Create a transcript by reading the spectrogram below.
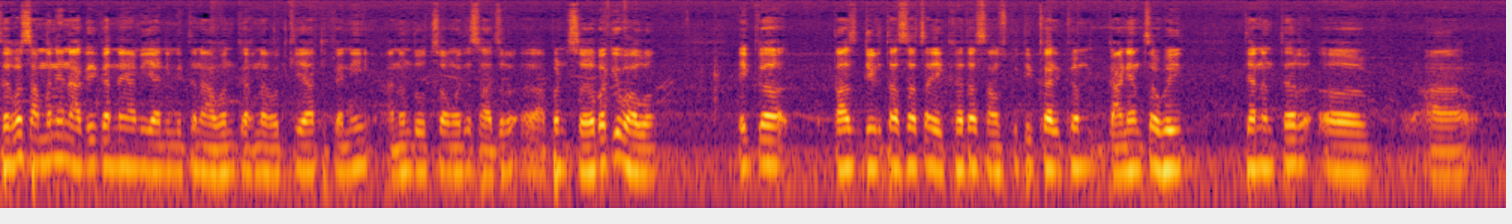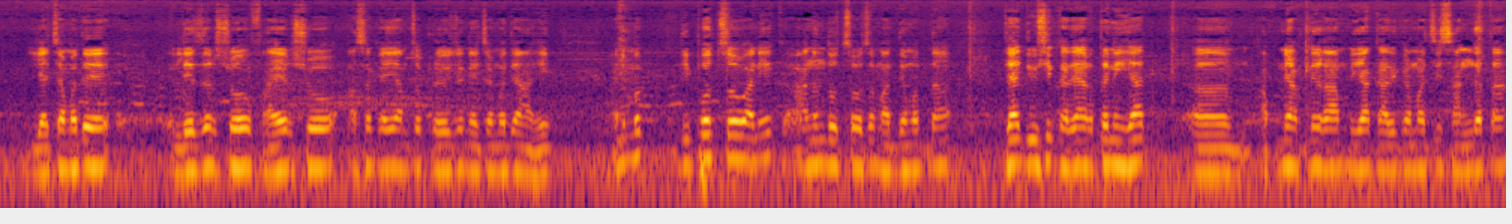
सर्वसामान्य नागरिकांना आम्ही या निमित्तानं आवाहन करणार आहोत की या ठिकाणी आनंदोत्सवामध्ये साजरं आपण सहभागी व्हावं. एक तास दीड तासाचा एखादा सांस्कृतिक कार्यक्रम गाण्यांचा होईल. त्यानंतर याच्यामध्ये लेझर शो फायर शो असं काही आमचं प्रयोजन याच्यामध्ये आहे. आणि मग दीपोत्सव आणि एक आनंदोत्सवाच्या माध्यमातून त्या दिवशी खऱ्या अर्थाने या आपले आपले राम या कार्यक्रमाची सांगता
